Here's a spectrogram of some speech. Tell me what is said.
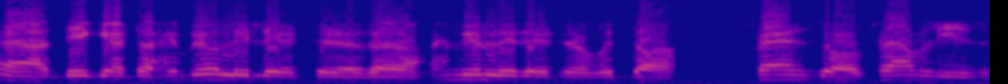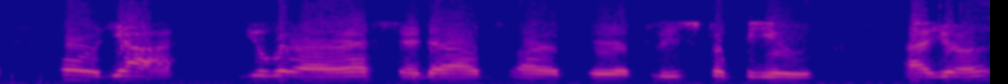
uh, they get uh, humiliated, uh, humiliated with the friends or families. Oh yeah, you were arrested. Uh, uh, the police took you. Uh, your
